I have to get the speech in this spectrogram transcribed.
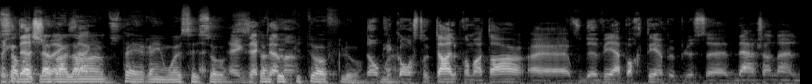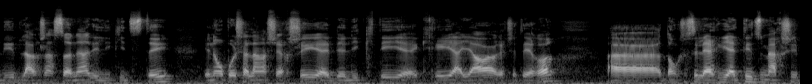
ça va être la valeur du terrain. Oui, c'est ça. C'est un peu plus tough. Là. Donc, les constructeurs les promoteurs, vous devez apporter un peu plus d'argent dans le dé, de l'argent sonnant, des liquidités, et non pas juste aller en chercher de liquidités créées ailleurs, etc. Euh, donc, ça, c'est la réalité du marché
